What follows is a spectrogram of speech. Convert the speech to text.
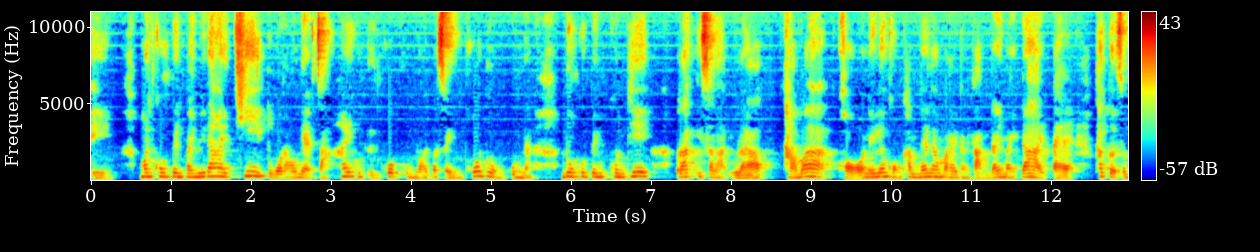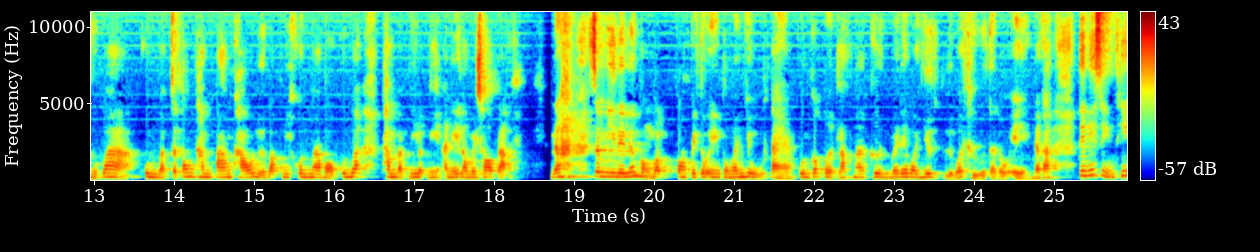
เอง มันคงเป็นไปไม่ได้ที่ตัวเราเนี่ยจะให้คนอื่นควบคุมร้อยเปอร์เซ็นต์เพราะดวงคุณน่ะดวงคุณเป็นคนที่รักอิสระอยู่แล้ว ถามว่าขอในเรื่องของคำแนะนำอะไรต่างๆ ได้ไหมได้ แต่ถ้าเกิดสมมติว่าคุณแบบจะต้องทำตามเขาหรือแบบมีคนมาบอกคุณว่าทำแบบนี้แบบนี้อันนี้เราไม่ชอบละ นะจะมีในเรื่องของแบบความเป็นตัวเองตรงนั้นอยู่ แต่คุณก็เปิดรับมากขึ้น ไม่ได้ว่ายึดหรือว่าถือแต่ตัวเองนะคะ ทีนี้สิ่งที่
